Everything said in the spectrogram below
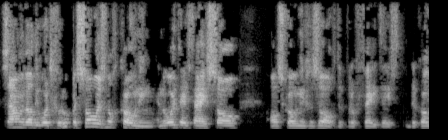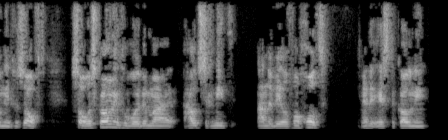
Samuel die wordt geroepen, Saul is nog koning. En ooit heeft hij Saul als koning gezalfd. De profeet heeft de koning gezalfd. Saul is koning geworden, maar houdt zich niet aan de wil van God. De eerste koning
